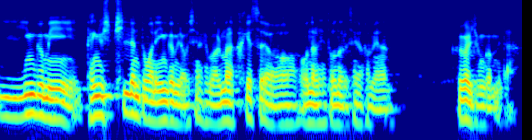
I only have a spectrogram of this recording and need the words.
임금이 167년 동안의 임금이라고 생각해보면 얼마나 크겠어요. 오늘의 돈으로 생각하면. 그걸 준 겁니다.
